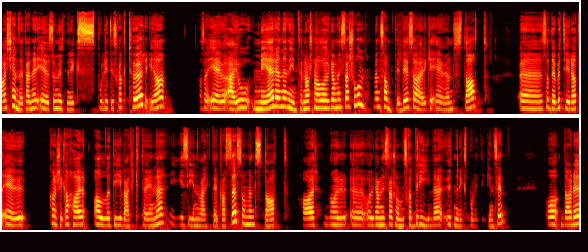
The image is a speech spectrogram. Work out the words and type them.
hva kjennetegner EU som utenrikspolitisk aktør? Ja, altså EU er jo mer enn en internasjonal organisasjon, men samtidig så er ikke EU en stat. Eh, Så det betyr at EU kanskje ikke har alle de verktøyene i sin verktøykasse som en stat har når eh, organisasjonen skal drive utenrikspolitikken sin. Og da er det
